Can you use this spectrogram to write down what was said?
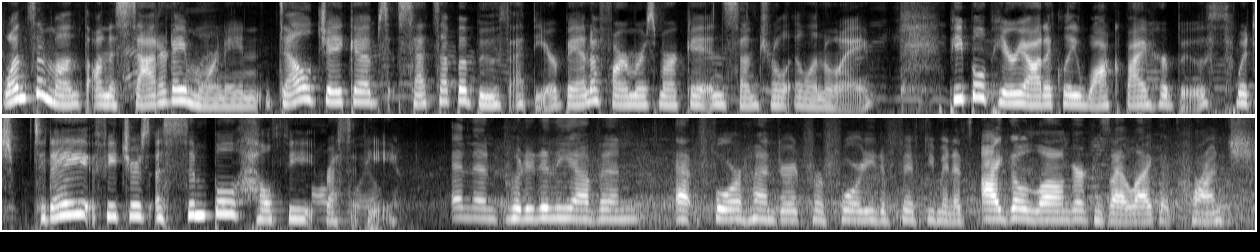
Once a month on a Saturday morning, Dell Jacobs sets up a booth at the Urbana Farmers Market in central Illinois. People periodically walk by her booth, which today features a simple, healthy recipe. And then put it in the oven at 400 for 40 to 50 minutes. I go longer because I like a crunch.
